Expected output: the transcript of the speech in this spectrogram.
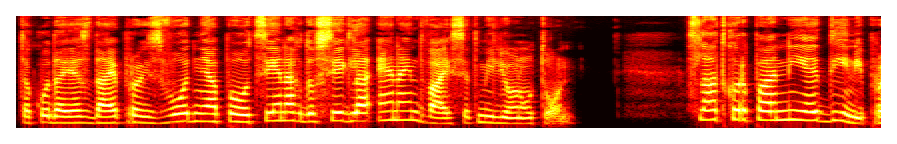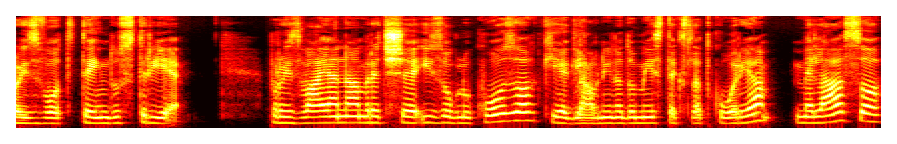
tako da je zdaj proizvodnja po ocenah dosegla 21 milijonov ton. Sladkor pa ni edini proizvod te industrije. Proizvaja namreč še izoglukozo, ki je glavni nadomestek sladkorja, melaso,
